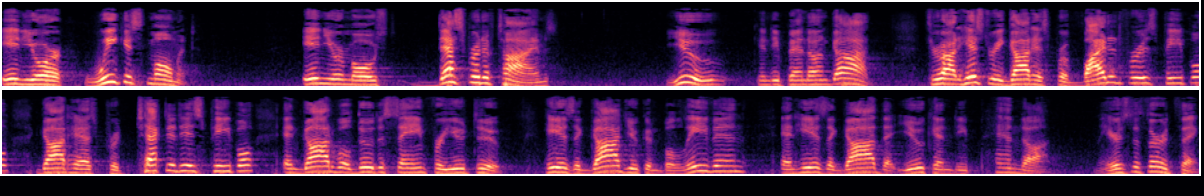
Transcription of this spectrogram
in your weakest moment, in your most desperate of times, you can depend on God. Throughout history, God has provided for his people, God has protected his people, and God will do the same for you too. He is a God you can believe in, and he is a God that you can depend on. Here's the third thing.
